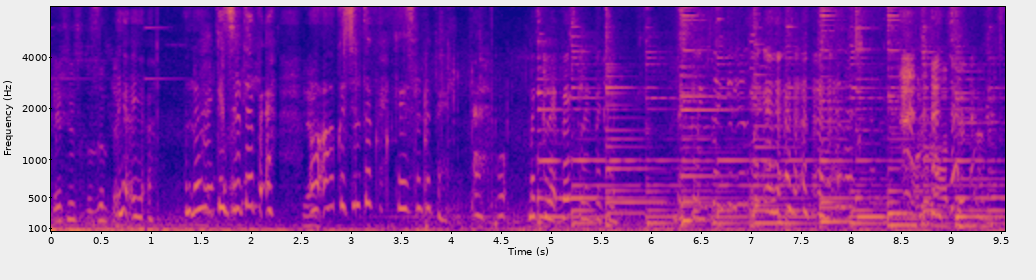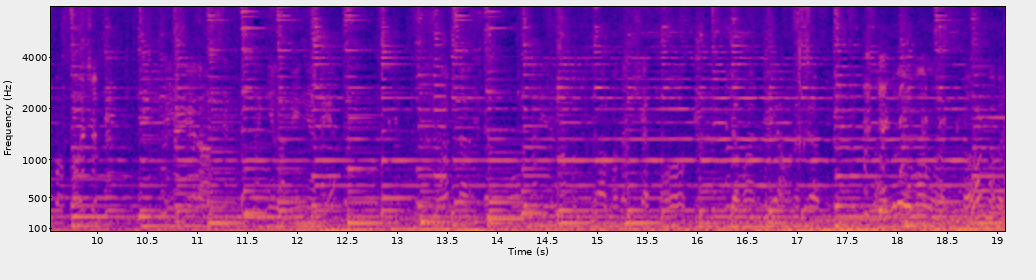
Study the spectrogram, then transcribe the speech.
This is Kızıltepe. Ya, ya. No, oh, oh, Kızıltepe. Kızıltepe, ah, oh, Kızıltepe. Bekle, bekle, bekle. Bekle. Onu rahatsız etmem. durman lazım. Tamam mı?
